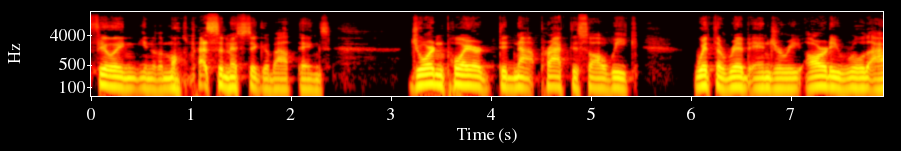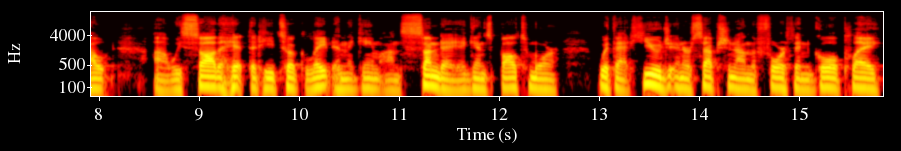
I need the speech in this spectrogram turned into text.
feeling, you know, the most pessimistic about things. Jordan Poyer did not practice all week with the rib injury, already ruled out. Uh, we saw the hit that he took late in the game on Sunday against Baltimore with that huge interception on the fourth and goal play.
